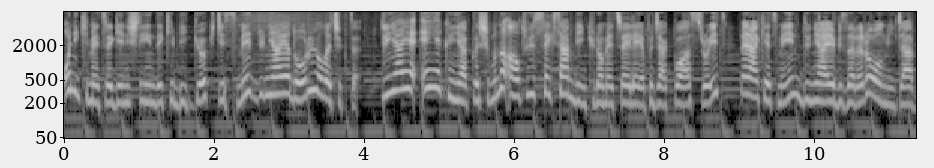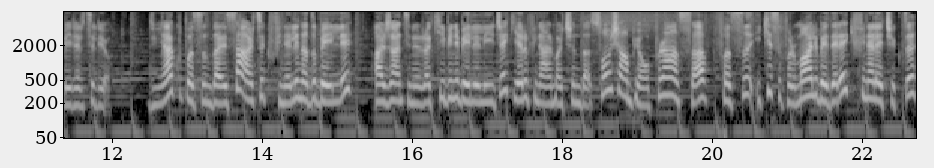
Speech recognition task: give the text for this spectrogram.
12 metre genişliğindeki bir gök cismi dünyaya doğru yola çıktı. Dünyaya en yakın yaklaşımını 680 bin kilometre ile yapacak bu asteroid, merak etmeyin dünyaya bir zararı olmayacağı belirtiliyor. Dünya Kupası'nda ise artık finalin adı belli. Arjantin'in rakibini belirleyecek yarı final maçında son şampiyon Fransa Fas'ı 2-0 mağlup ederek finale çıktı.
